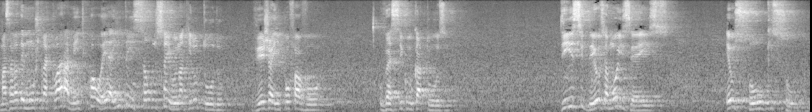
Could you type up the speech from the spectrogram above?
mas ela demonstra claramente qual é a intenção do Senhor naquilo tudo. Veja aí, por favor, o versículo 14. Disse Deus a Moisés: Eu sou o que sou.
